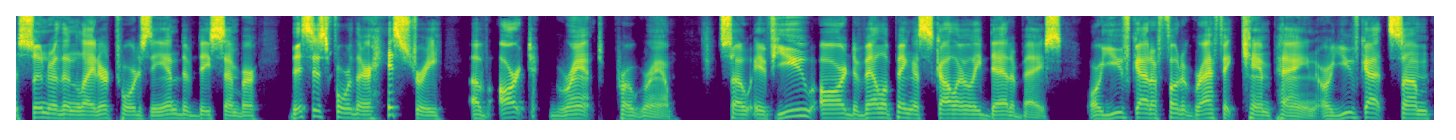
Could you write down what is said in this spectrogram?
sooner than later, towards the end of December. This is for their History of Art Grant Program. So if you are developing a scholarly database, or you've got a photographic campaign, or you've got some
